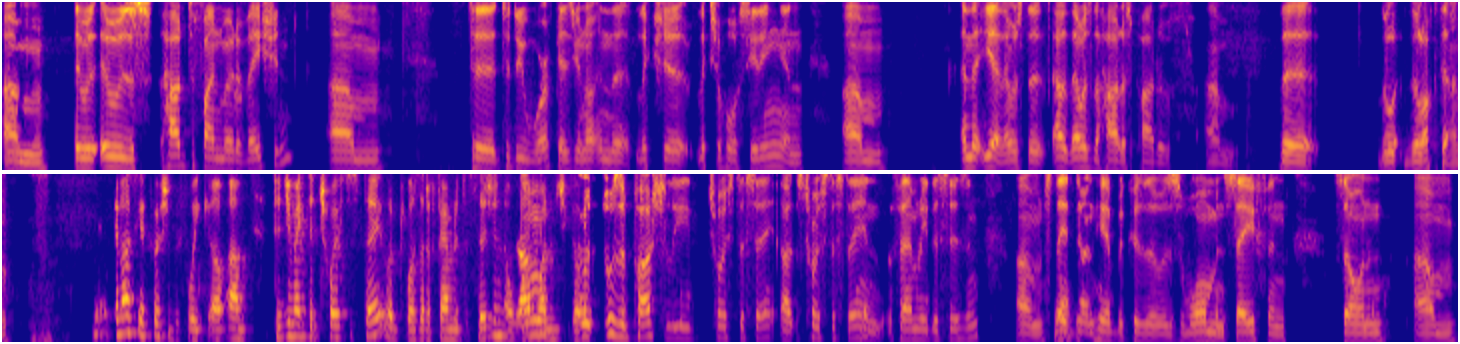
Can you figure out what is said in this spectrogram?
Um, it was it was hard to find motivation um, to to do work as you're not in the lecture lecture hall setting, and um, and that yeah, that was the oh, that was the hardest part of um, the, the the lockdown. Yeah. Can I ask you a question before we go? Um, did you make the choice to stay, or was it a family decision, or why, um, why didn't you go? It was a partially choice to stay. Uh, choice to stay, yeah. and a family decision. Um, stayed yeah. down here because it was warm and safe and so on. Um,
